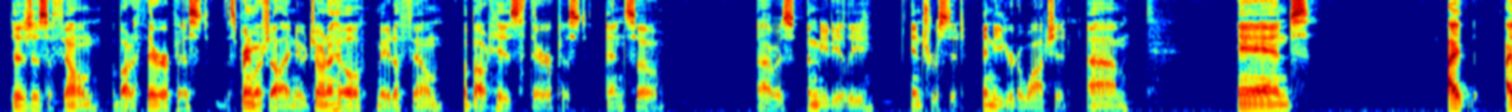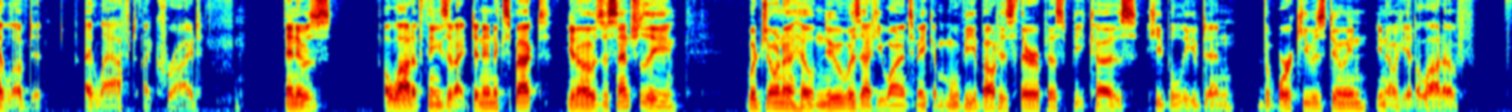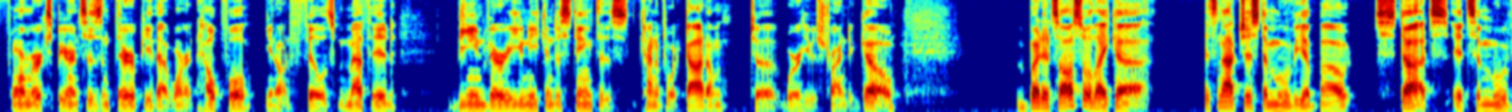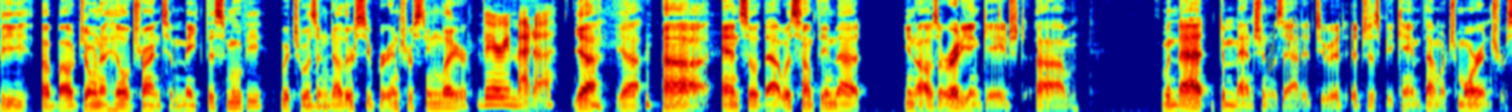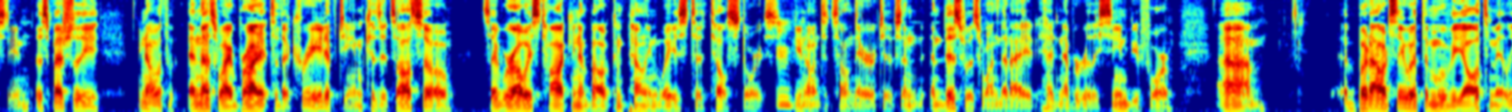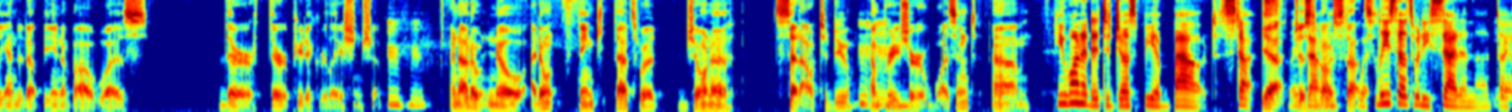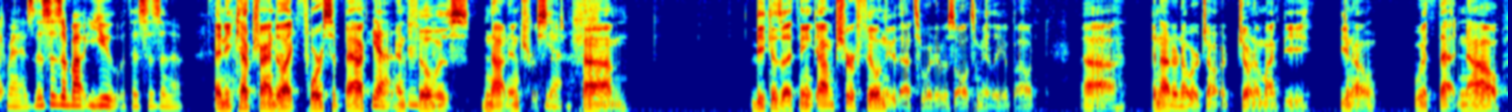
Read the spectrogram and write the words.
it was just a film about a therapist. That's pretty much all I knew. Jonah Hill made a film about his therapist, and so I was immediately interested and eager to watch it. Um, and I I loved it. I laughed. I cried, and it was a lot of things that I didn't expect. You know, it was essentially what Jonah Hill knew was that he wanted to make a movie about his therapist because he believed in the work he was doing. You know, he had a lot of former experiences in therapy that weren't helpful. You know, and Phil's method being very unique and distinct is kind of what got him to where he was trying to go. But it's also like a, it's not just a movie about Stutz. It's a movie about Jonah Hill trying to make this movie, which was Mhm. another super interesting layer. Very meta. Yeah, yeah. Uh, and so that was something that, you know, I was already engaged. Um, when that dimension was added to it, it just became that much more interesting, especially, you know, with, and that's why I brought it to the creative team because it's also, it's like we're always talking about compelling ways to tell stories, you know, and to tell narratives. And, and this was one that I had never really seen before. Um, but I would say what the movie ultimately ended up being about was their therapeutic relationship Mm-hmm. and I don't know. I don't think that's what Jonah set out to do. I'm pretty sure it wasn't. Um, He wanted it to just be about Stutz. Yeah, just that about was what- at least that's what he said in the documentary. is This is about you. This isn't a and he kept trying to like force it back there, Yeah. and Phil Mhm. was not interested. Um, because I think I'm sure Phil knew that's what it was ultimately about. Uh, and I don't know where jo- Jonah might be, you know, with that now,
